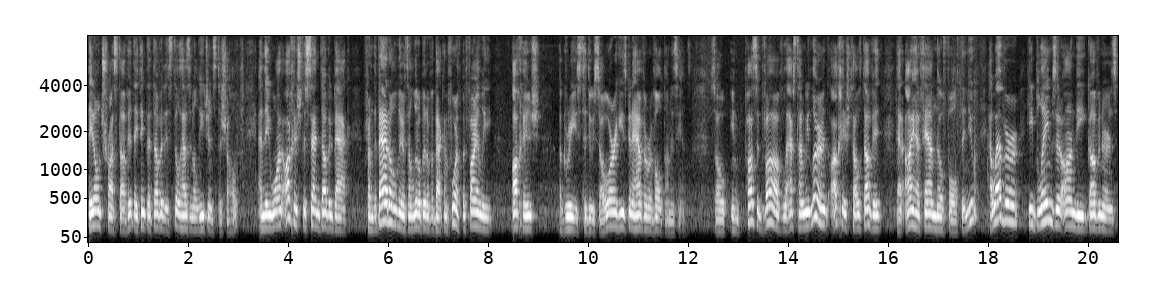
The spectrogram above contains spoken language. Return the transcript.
They don't trust David. They think that David still has an allegiance to Shaul, and they want Achish to send David back from the battle. There's a little bit of a back and forth, but finally Achish agrees to do so, or he's going to have a revolt on his hands. So in Pasuk Vav, last time we learned, Achish tells David that I have found no fault in you. However, he blames it on the governors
